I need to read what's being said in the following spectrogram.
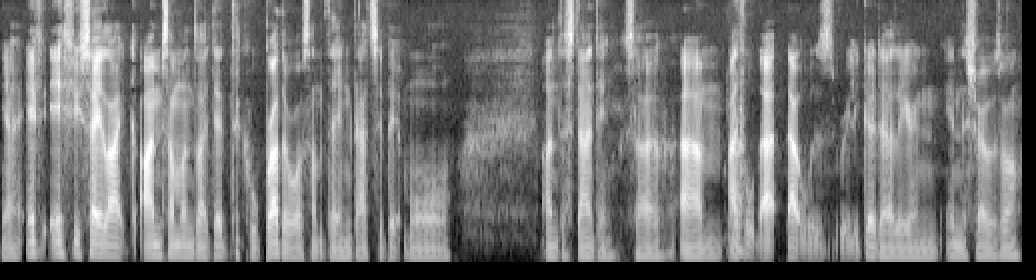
you know, if if you say like I'm someone's identical brother or something, that's a bit more understanding. So um, I thought that that was really good earlier in in the show as well.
